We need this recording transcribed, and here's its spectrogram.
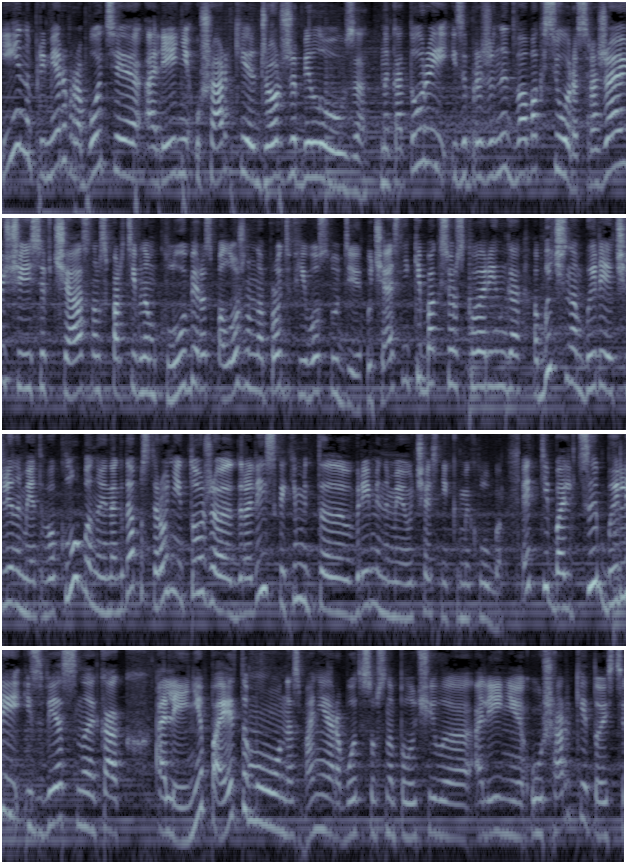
и, например, в работе «Олени у шарки» Джорджа Белоуза, на которой изображены два боксера, сражающиеся в частном спортивном клубе, расположенном напротив его студии. Участники боксерского ринга обычно были членами этого клуба, но иногда посторонние тоже дрались с какими-то временными участниками клуба. Эти бойцы были известны как олени, поэтому название работы, собственно, получила олени у шарки, то есть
